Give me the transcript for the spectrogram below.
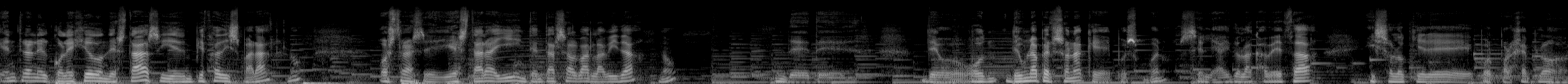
entra en el colegio donde estás y empieza a disparar, ¿no? Ostras, y estar ahí, intentar salvar la vida, ¿no? De, de, de, una persona que, pues bueno, se le ha ido la cabeza y solo quiere, por, por ejemplo,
